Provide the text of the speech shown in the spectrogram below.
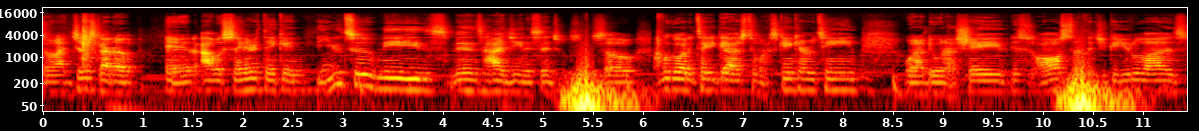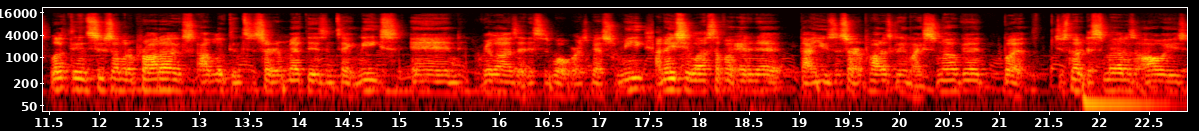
I just got up and I was sitting here thinking YouTube needs men's hygiene essentials. So I'm gonna go ahead and take you guys to my skincare routine, what I do when I shave. This is all stuff that you can utilize. Looked into some of the products, I've looked into certain methods and techniques and realized that this is what works best for me. I know you see a lot of stuff on the internet that using certain products because they might smell good, but just know that the smell doesn't always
